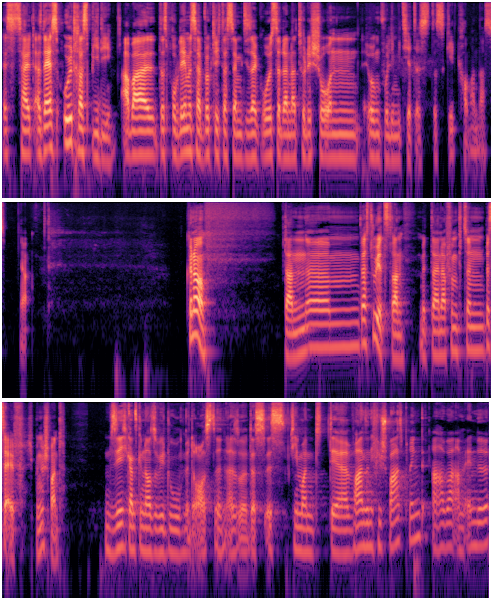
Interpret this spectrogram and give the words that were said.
es ist halt, also der ist ultra speedy, aber das Problem ist halt wirklich, dass der mit dieser Größe dann natürlich schon irgendwo limitiert ist. Das geht kaum anders, ja. Genau. Dann ähm, wärst du jetzt dran mit deiner 15 bis 11. Ich bin gespannt sehe ich ganz genauso wie du mit Austin. Also das ist jemand, der wahnsinnig viel Spaß bringt, aber am Ende,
